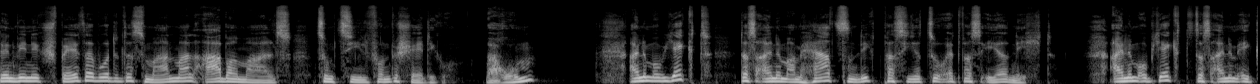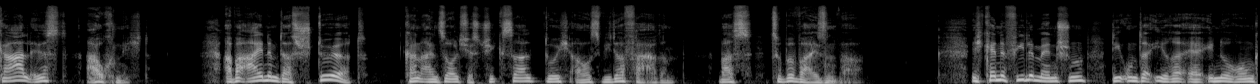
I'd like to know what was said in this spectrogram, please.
denn wenig später wurde das Mahnmal abermals zum Ziel von Beschädigung. Warum? Einem Objekt, das einem am Herzen liegt, passiert so etwas eher nicht. Einem Objekt, das einem egal ist, auch nicht. Aber einem, das stört, kann ein solches Schicksal durchaus widerfahren, was zu beweisen war. Ich kenne viele Menschen, die unter ihrer Erinnerung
